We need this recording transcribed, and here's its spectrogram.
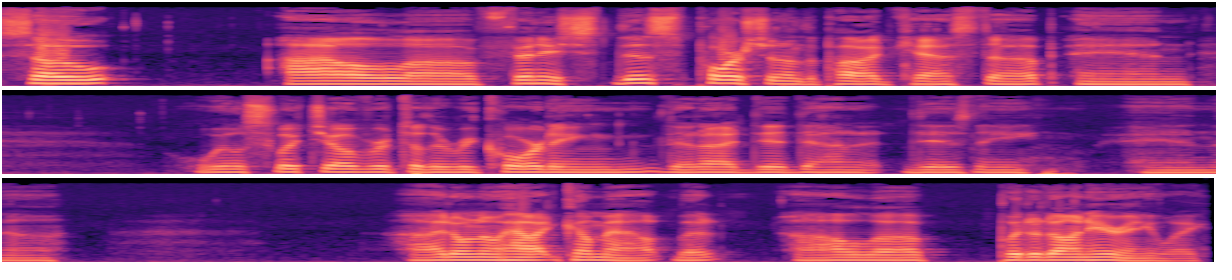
So I'll uh, finish this portion of the podcast up and we'll switch over to the recording that I did down at Disney. And uh, I don't know how it come out, but I'll uh, put it on here anyway.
